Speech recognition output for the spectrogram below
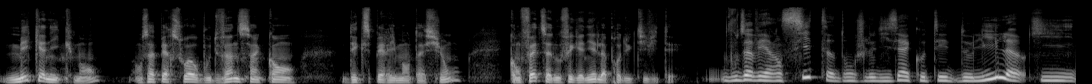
mécaniquement, on s'aperçoit au bout de 25 ans d'expérimentation qu'en fait, ça nous fait gagner de la productivité. Vous avez un site, donc je le disais, à côté de Lille, qui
